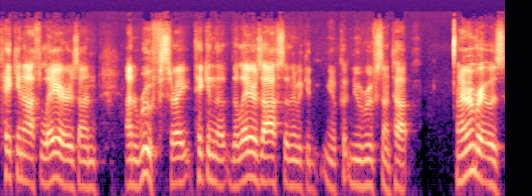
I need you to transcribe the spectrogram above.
taking off layers on, on roofs, right? Taking the, the layers off so then we could, you know, put new roofs on top. And I remember it was,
